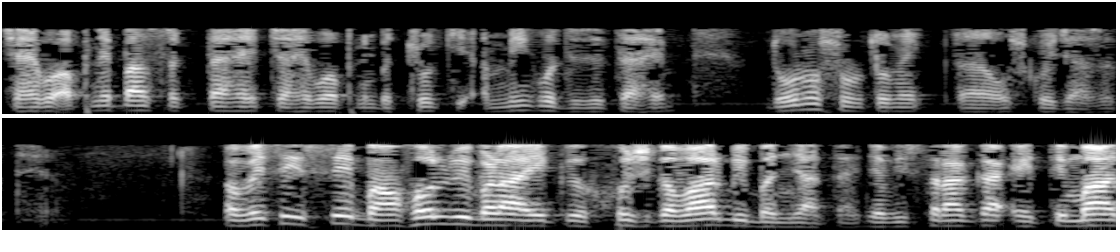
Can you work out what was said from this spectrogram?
چاہے وہ اپنے پاس رکھتا ہے، چاہے وہ اپنے بچوں کی امی کو دے دیتا ہے۔ دونوں صورتوں میں اس کو اجازت ہے۔ اور ویسے اس سے ماحول بھی بڑا ایک خوشگوار بھی بن جاتا ہے۔ جب اس طرح کا اعتماد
